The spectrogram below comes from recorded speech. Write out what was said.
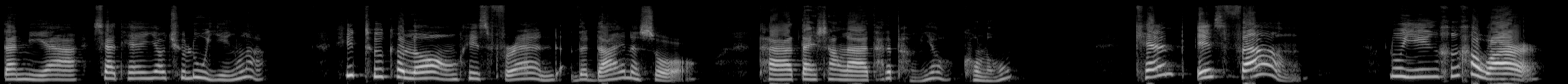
丹尼呀，夏天要去露营了。He took along his friend the dinosaur. 他带上了他的朋友恐龙。Camp is fun. 露营很好玩儿。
